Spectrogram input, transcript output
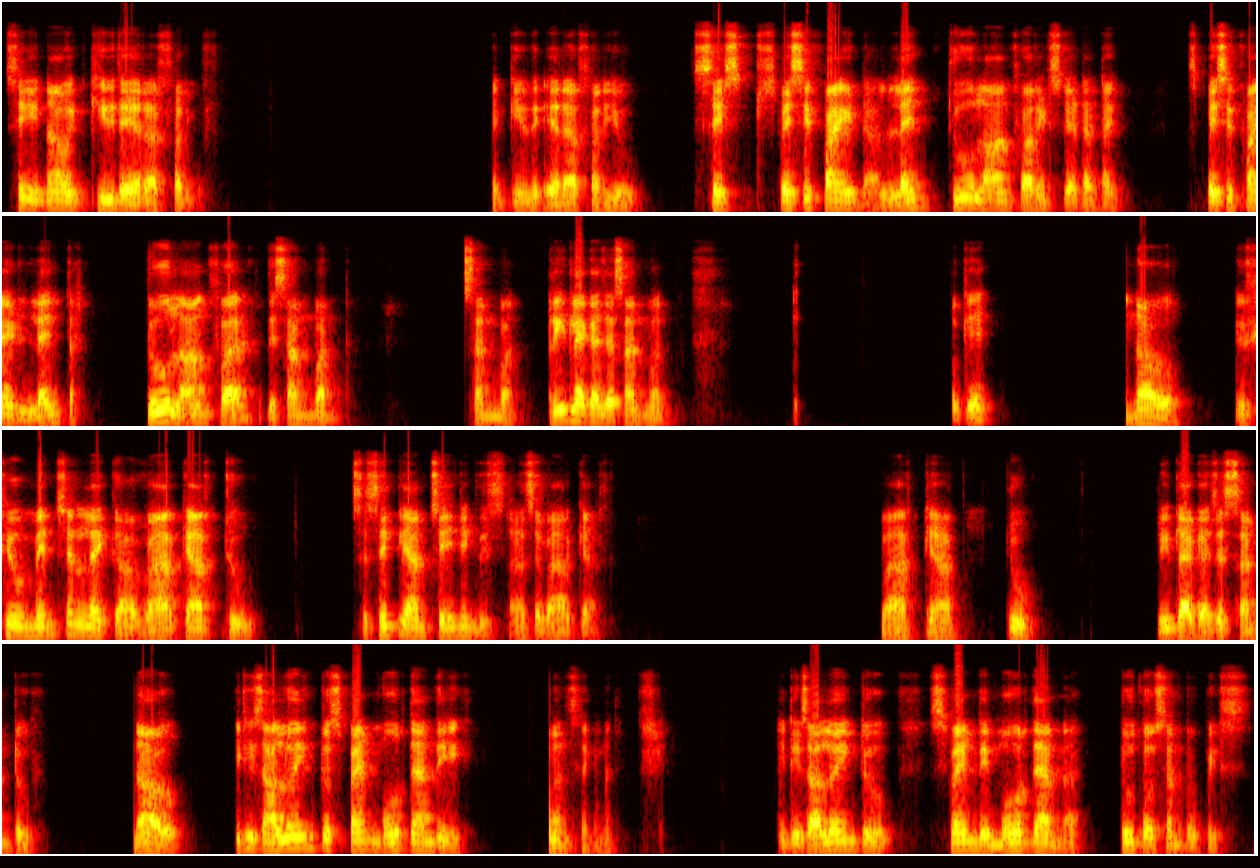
See, now it give the error for you. It give the error for you. Say specified length too long for its data type. Specified length too long for the son one. Son one. Treat like as a son one. Okay. Now, if you mention like a varchar 2, so simply I'm changing this as a varchar varchar 2. Treat like as a son 2. Now, it is allowing to spend more than the, one second. It is allowing to spend the more than 2000 rupees.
